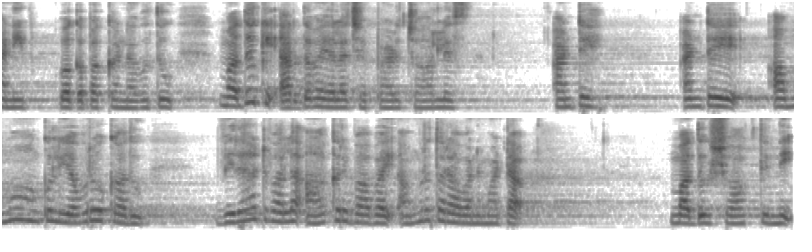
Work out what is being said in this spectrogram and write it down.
అని ఒక పక్క నవ్వుతూ మధుకి అర్థమయ్యేలా చెప్పాడు చార్లెస్. అంటే అంటే అమ్ము అంకుల్ ఎవరో కాదు విరాట్ వాళ్ళ ఆఖరి బాబాయ్ అమృతరావు అనమాట మధు షాక్ తింది.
